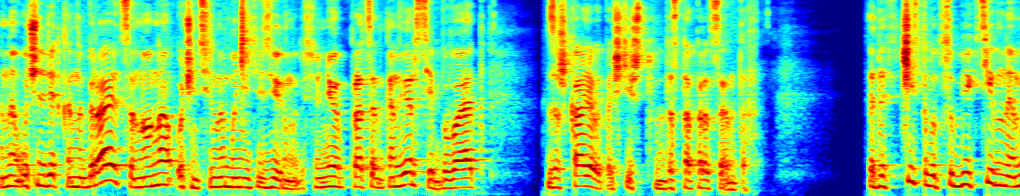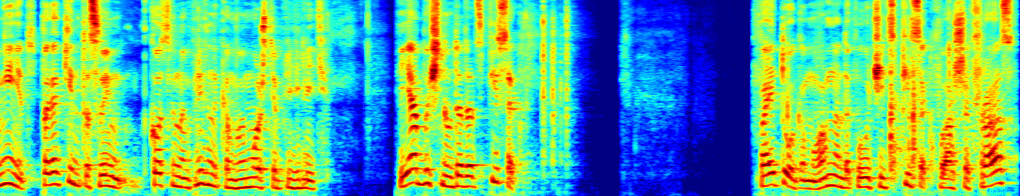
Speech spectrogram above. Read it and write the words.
она очень редко набирается, но она очень сильно монетизируемая. То есть у нее процент конверсии бывает зашкаливает почти что до 100%. Это чисто вот субъективное мнение. По каким-то своим косвенным признакам вы можете определить. Я обычно вот этот список, по итогам вам надо получить список ваших фраз,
